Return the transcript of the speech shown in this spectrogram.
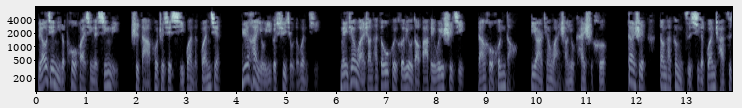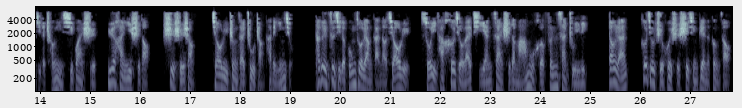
了解你的破坏性的心理是打破这些习惯的关键。约翰有一个酗酒的问题，每天晚上他都会喝六到八杯威士忌，然后昏倒，第二天晚上又开始喝。但是当他更仔细的观察自己的成瘾习惯时，约翰意识到，事实上焦虑正在助长他的饮酒。他对自己的工作量感到焦虑。所以他喝酒来体验暂时的麻木和分散注意力。当然，喝酒只会使事情变得更糟。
